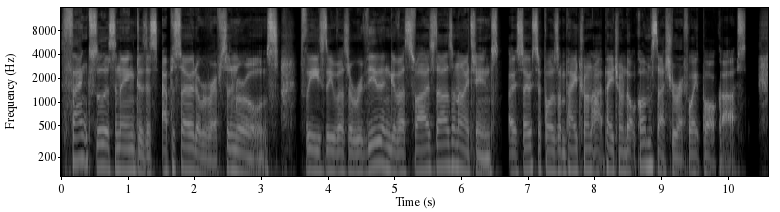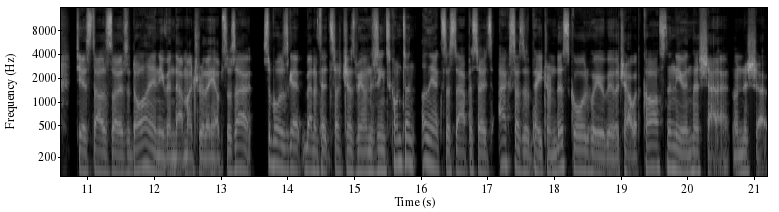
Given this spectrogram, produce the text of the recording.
Thanks for listening to this episode of Riffs and Rules. Please leave us a review and give us five stars on iTunes. Also, support us on Patreon at patreon.com slash podcast. Tier stars low as a dollar, and even that much really helps us out. Supporters get benefits such as behind the scenes content, early access to episodes, access to the Patreon Discord where you'll be able to chat with the cast, and even a shout out on the show.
